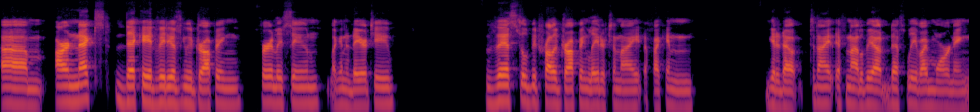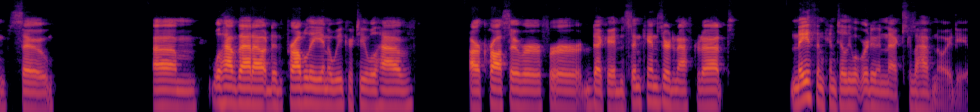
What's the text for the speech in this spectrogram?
Um, our next decade video is gonna be dropping fairly soon, like in a day or two. This will be probably dropping later tonight if I can get it out tonight. If not, it'll be out definitely by morning. So, um, we'll have that out. Then probably in a week or two, we'll have our crossover for decade and Shinkenger. And after that, Nathan can tell you what we're doing next because I have no idea.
